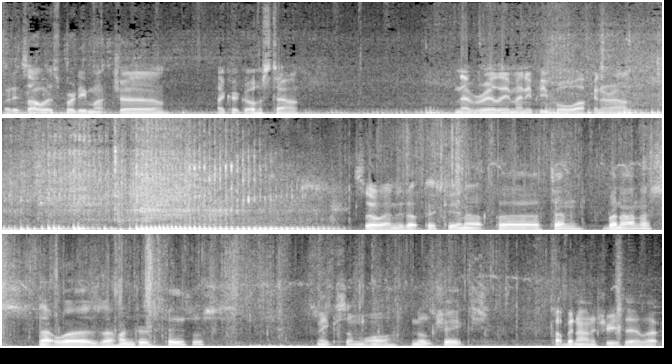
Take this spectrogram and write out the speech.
but it's always pretty much uh, like a ghost town. Never really many people walking around. So I ended up picking up uh, 10 bananas. That was 100 pesos. Make some more milkshakes. Got banana trees there, look.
